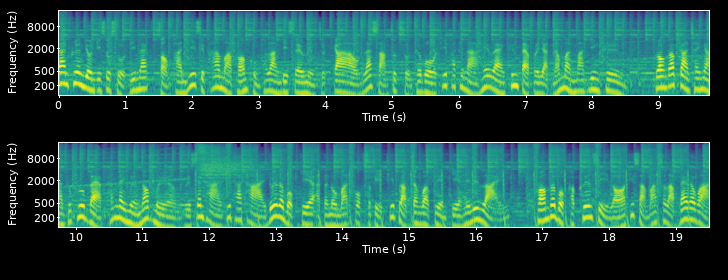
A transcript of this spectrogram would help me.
ด้านเครื่องยนต์ Isuzu D-Max 2025 มาพร้อมขุมพลังดีเซล 1.9 และ 3.0 เทอร์โบที่พัฒนาให้แรงขึ้นแต่ประหยัดน้ำมันมากยิ่งขึ้น รองรับการใช้งานทุกรูปแบบทั้งในเมืองนอกเมือง หรือเส้นทางที่ท้าทายด้วยระบบเกียร์อัตโนมัติ 6 สปีดที่ปรับจังหวะเปลี่ยนเกียร์ให้ลื่นไหล พร้อมระบบขับเคลื่อน 4 ล้อที่สามารถสลับได้ระหว่าง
